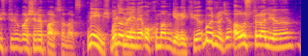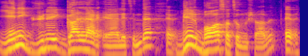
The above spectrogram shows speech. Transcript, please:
üstünü başını parçalarsın. Neymiş Bunu da mesela? yine okumam gerekiyor. Buyurun hocam. Avustralya'nın Yeni Güney Galler eyaletinde Evet. bir boğa satılmış abi. Evet.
